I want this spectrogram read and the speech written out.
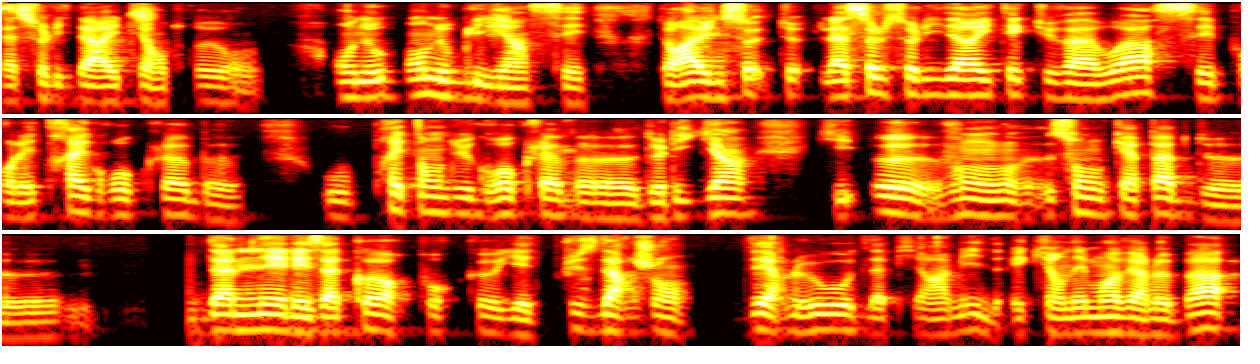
la, solidarité entre eux. On, on, on oublie. Hein. C'est, auras une, la seule solidarité que tu vas avoir, c'est pour les très gros clubs euh, ou prétendus gros clubs euh, de Ligue 1 qui eux vont, sont capables de d'amener les accords pour qu'il y ait plus d'argent vers le haut de la pyramide et qui en est moins vers le bas.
